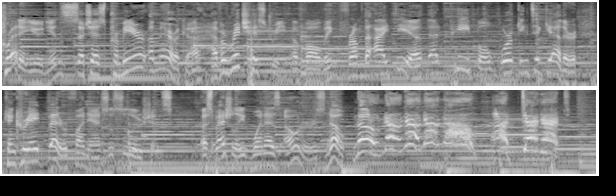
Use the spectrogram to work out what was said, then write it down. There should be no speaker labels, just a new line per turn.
Credit unions such as Premier America have a rich history evolving from the idea that people working together can create better financial solutions, especially when, as owners, no, no, no, no, no, no! Ah, dang it!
